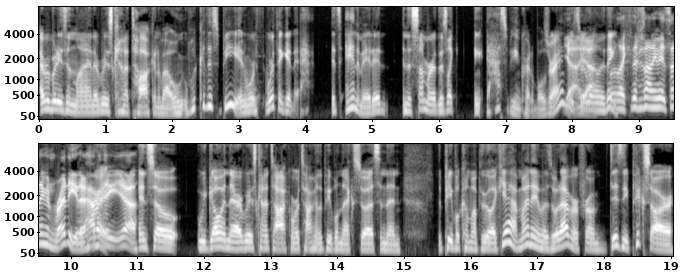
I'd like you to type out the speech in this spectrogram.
everybody's in line. Everybody's kind of talking about "Well, what could this be, and we're we're thinking it's animated in the summer. There's like it has to be Incredibles, right? Yeah, That's the yeah. only thing. But, like, there's not even. It's not even ready. They're how are Right. they? Yeah. And so we go in there, everybody's kind of talking. We're talking to the people next to us, and then the people come up. and They're like, "Yeah, my name is whatever from Disney Pixar."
